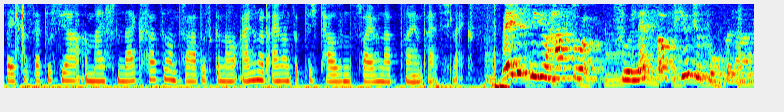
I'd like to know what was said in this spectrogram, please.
welches letztes Jahr am meisten Likes hatte. Und zwar hat es genau 171.233 Likes. Welches Video hast du zuletzt auf YouTube hochgeladen?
